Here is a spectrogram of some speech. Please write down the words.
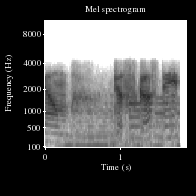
am disgusted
